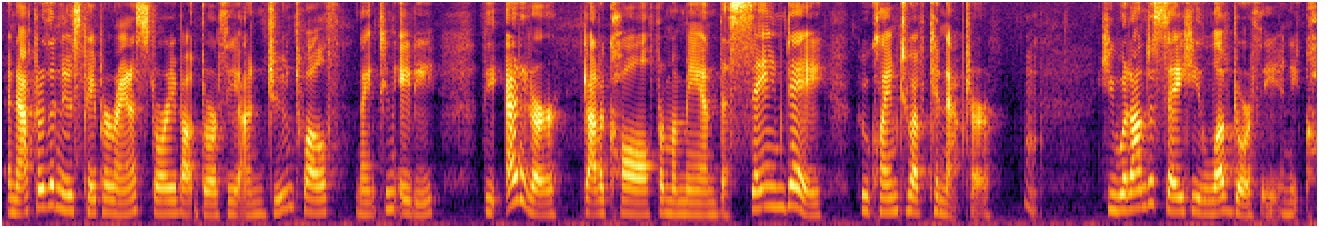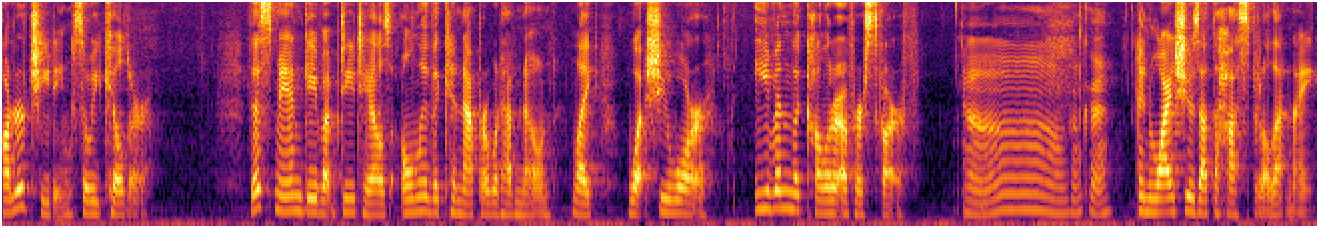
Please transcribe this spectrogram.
And after the newspaper ran a story about Dorothy on June 12, 1980, the editor got a call from a man the same day who claimed to have kidnapped her. Hmm. He went on to say he loved Dorothy and he caught her cheating, so he killed her. This man gave up details only the kidnapper would have known, like what she wore, even the color of her scarf Oh, okay. and why she was at the hospital that night.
